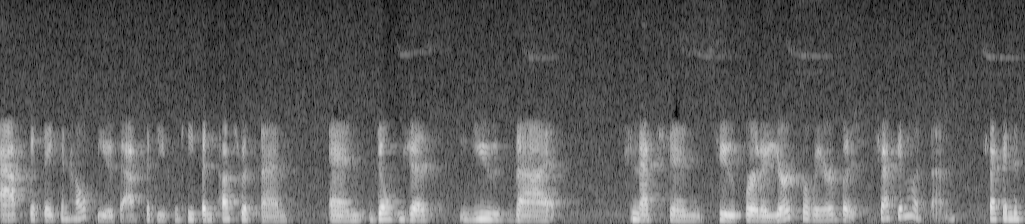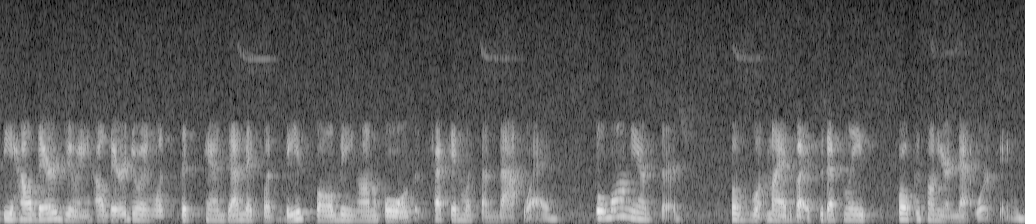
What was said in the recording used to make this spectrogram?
ask if they can help you, to ask if you can keep in touch with them, and don't just use that connection to further your career, but check in with them. Check in to see how they're doing, how they're doing with this pandemic, with baseball being on hold. Check in with them that way. So long answer of what my advice, but definitely focus on your networking.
